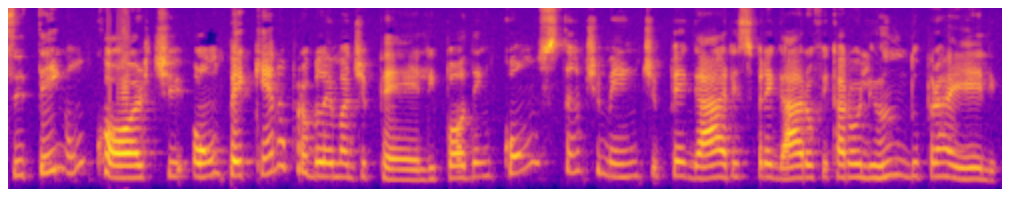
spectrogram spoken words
Se tem um corte ou um pequeno problema de pele, podem constantemente pegar, esfregar ou ficar olhando para ele.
